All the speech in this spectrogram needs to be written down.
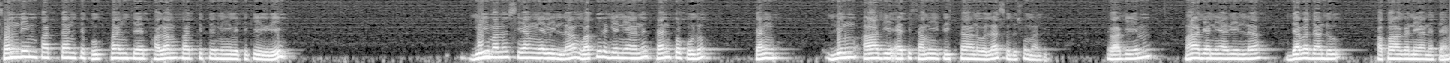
සොන්ඩින් පත්තංච පුප්පංච ඵලම් පත්තිත මේ වෙති කිව්වේ ගිහි මිනිසයන් ඇවිල්ලා වතුර ගෙන යන පන් පොකුණු පන් ලිං ආදී ඇති සමීප ස්ථානවල සුදුසු මදි. ඒ වගේම මහජනය ඇවිල්ලා දව දඬු කපාගෙන යන තැන්,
